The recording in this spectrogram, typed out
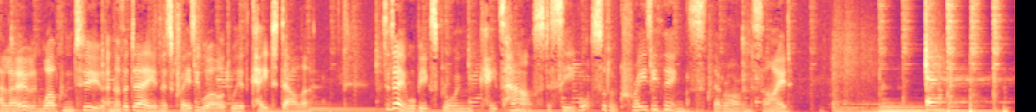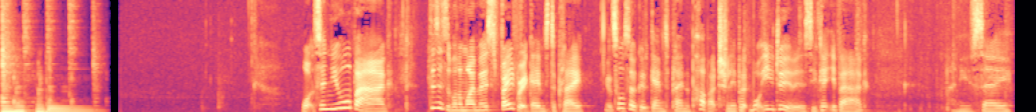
Hello, and welcome to another day in this crazy world with Kate Dowler. Today, we'll be exploring Kate's house to see what sort of crazy things there are inside. What's in your bag? This is one of my most favourite games to play. It's also a good game to play in the pub, actually, but what you do is you get your bag and you say,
